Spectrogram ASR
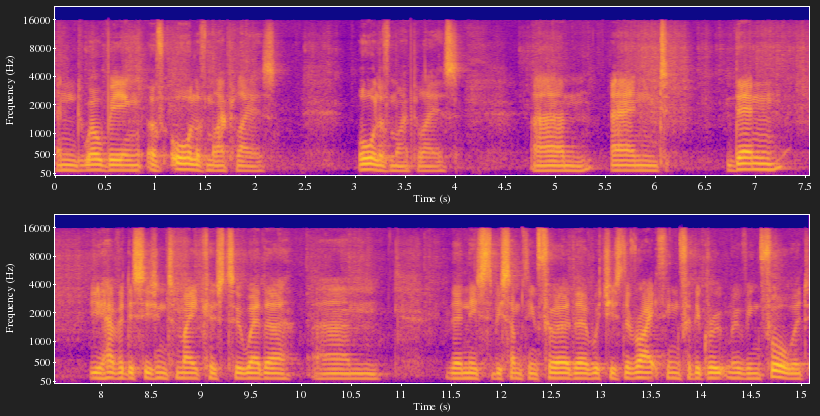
and well-being of all of my players, all of my players, um, and then you have a decision to make as to whether um, there needs to be something further, which is the right thing for the group moving forward,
